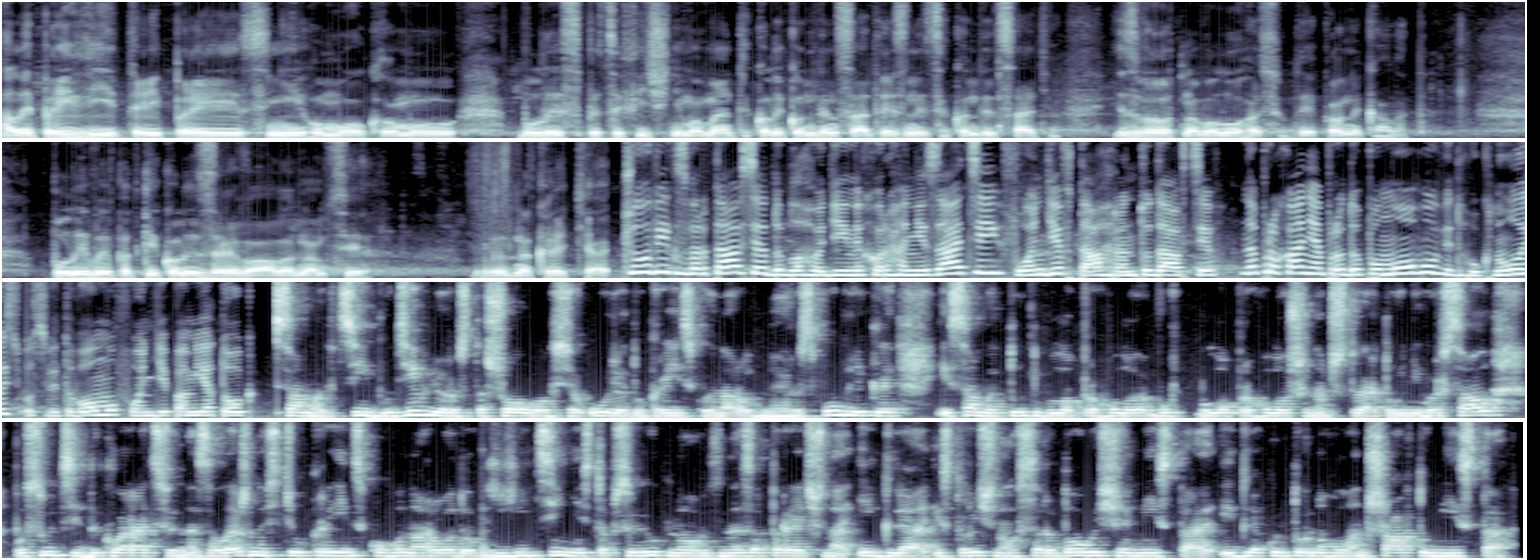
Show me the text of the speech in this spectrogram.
Але при вітрі, при снігу мокрому були специфічні моменти, коли конденсат, різниця конденсатів і зворотна волога сюди проникала. Були випадки, коли зривало нам ці накриття. Чоловік звертався до благодійних організацій, фондів та грантодавців. На прохання про допомогу відгукнулись у Світовому фонді пам'яток. Саме в цій будівлі розташовувався уряд Української Народної Республіки, і саме тут було проголо... було проголошено четвертий універсал, по суті, декларацію незалежності українського народу. Її цінність абсолютно незаперечна і для історичного середовища міста, і для культурного ландшафту міста.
